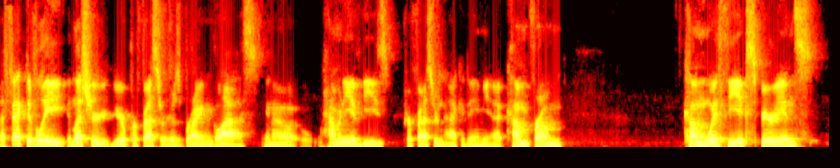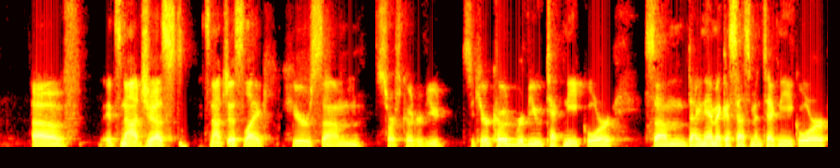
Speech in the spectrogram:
effectively, unless you're you're a professor, as Brian Glass, you know, how many of these professors in academia come from come with the experience of it's not just it's not just like here's some source code review secure code review technique or some dynamic assessment technique or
